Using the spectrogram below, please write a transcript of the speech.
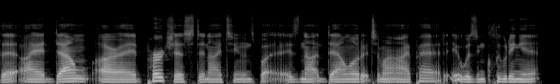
that I had down or I had purchased in iTunes, but is not downloaded to my iPad. It was including it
